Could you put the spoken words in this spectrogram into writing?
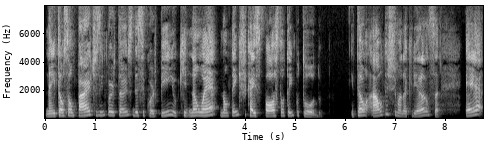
né? Então são partes importantes desse corpinho que não é, não tem que ficar exposta o tempo todo. Então, a autoestima da criança é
